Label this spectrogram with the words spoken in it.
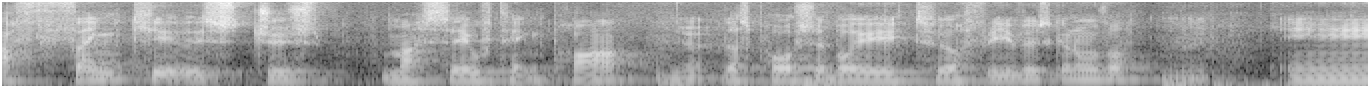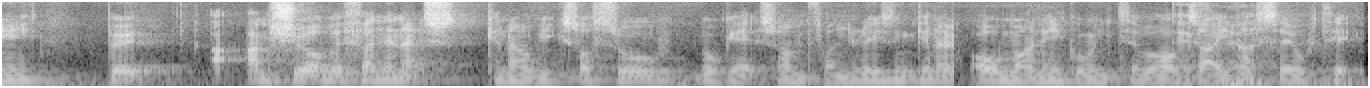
I think it's just myself taking part. Yeah. There's possibly two or three of us going over. Eh, but I- I'm sure within the next kind of weeks or so, we'll get some fundraising going out. All money going towards Definitely. Aida Celtic.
